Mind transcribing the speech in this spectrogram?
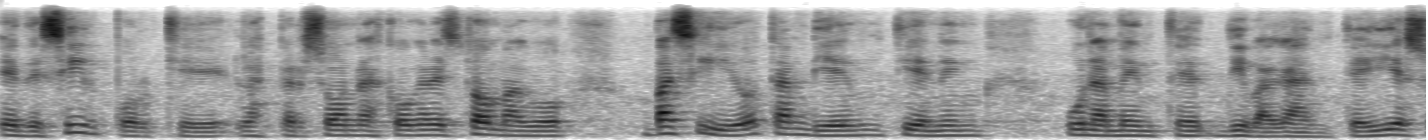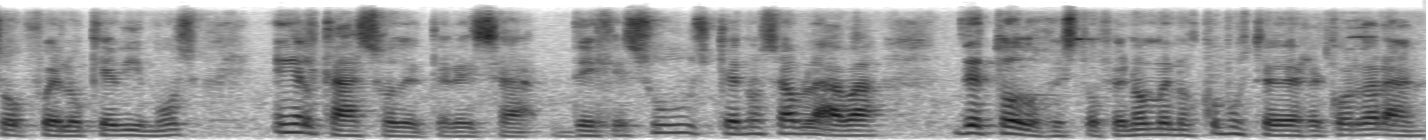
Es decir, porque las personas con el estómago vacío también tienen una mente divagante y eso fue lo que vimos en el caso de Teresa de Jesús, que nos hablaba de todos estos fenómenos, como ustedes recordarán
